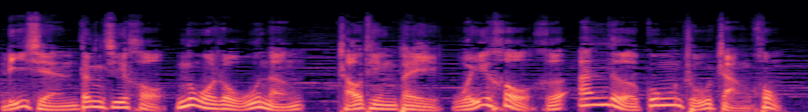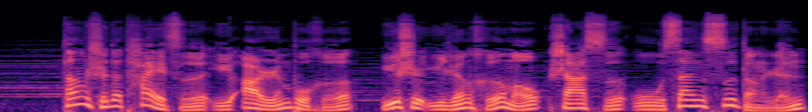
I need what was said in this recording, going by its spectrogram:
李显登基后懦弱无能，朝廷被韦后和安乐公主掌控。当时的太子与二人不和，于是与人合谋杀死武三思等人，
